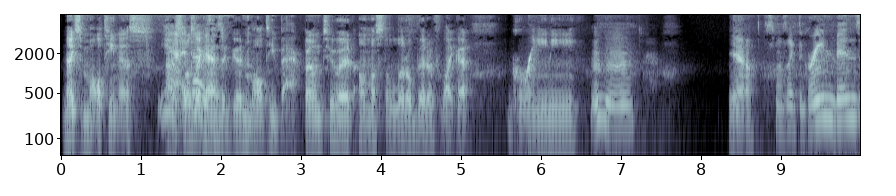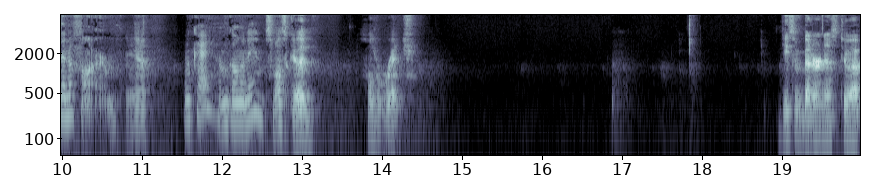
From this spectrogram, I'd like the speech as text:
Nice maltiness. Uh, Yeah, it it smells like it has a good malty backbone to it. Almost a little bit of like a grainy. Mm-hmm. Yeah, It Smells like the grain bins in a farm. yeah. Okay, I'm going in. Smells good. smells rich. Decent bitterness to it.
